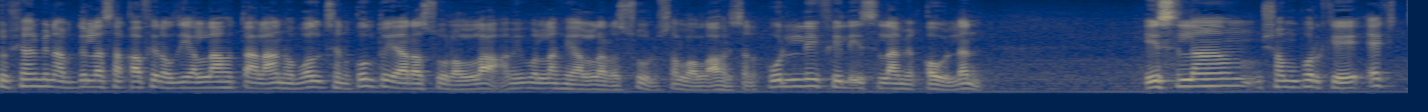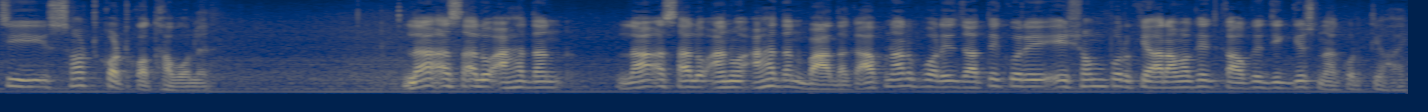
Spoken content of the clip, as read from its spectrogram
সুফিয়ান বিন আবদুল্লাহ সাকাফি রাজি আল্লাহ তালাহ বলছেন, কুলতু ইয়া রাসুল আল্লাহ আমি বললাম, হি আল্লাহ রসুল সাল্লাহ কুল্লি ফিল ইসলামে কৌলান ইসলাম সম্পর্কে একটি শর্টকট কথা বলেন। লা আস আলু আহাদান, লা আস আলু আনু আহাদান বাদাক। আপনার পরে যাতে করে এই সম্পর্কে আর আমাকে কাউকে জিজ্ঞেস না করতে হয়।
